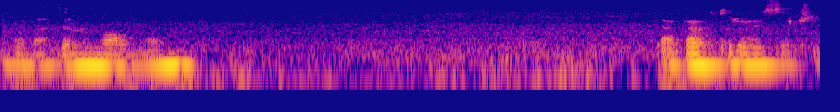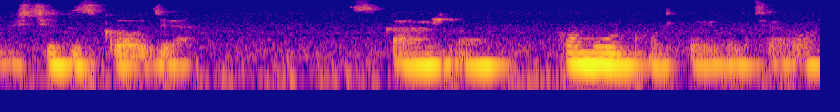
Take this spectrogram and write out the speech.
albo na ten moment. Taka, która jest oczywiście w zgodzie z każdą komórką Twojego ciała.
